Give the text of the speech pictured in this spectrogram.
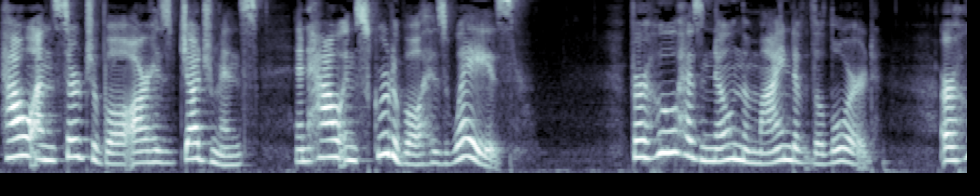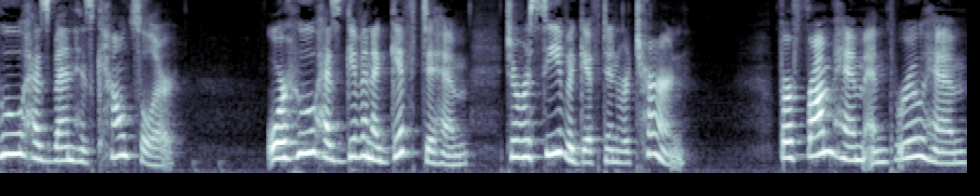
How unsearchable are his judgments, and how inscrutable his ways! For who has known the mind of the Lord? Or who has been his counselor? Or who has given a gift to him, to receive a gift in return. For from him and through him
